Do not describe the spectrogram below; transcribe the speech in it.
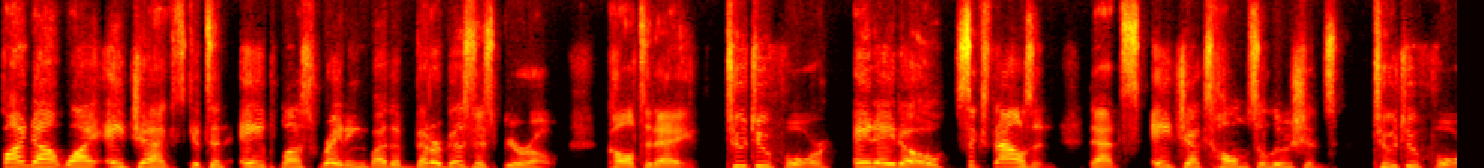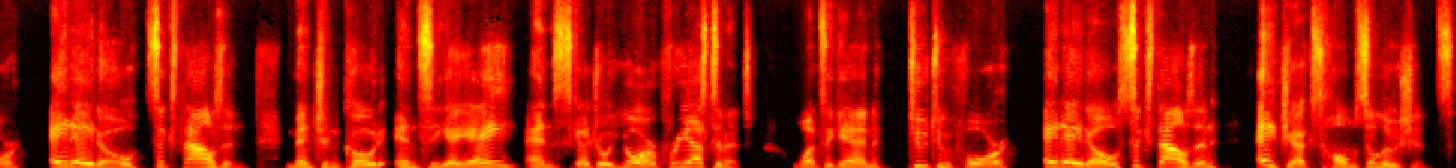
find out why HX gets an A plus rating by the Better Business Bureau. Call today 224 880 6000. That's HX Home Solutions. 224 880 6000. Mention code NCAA and schedule your free estimate. Once again, 224 880 6000. HX Home Solutions.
